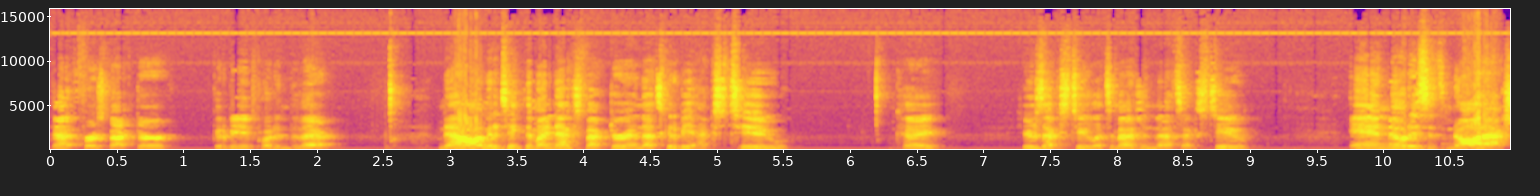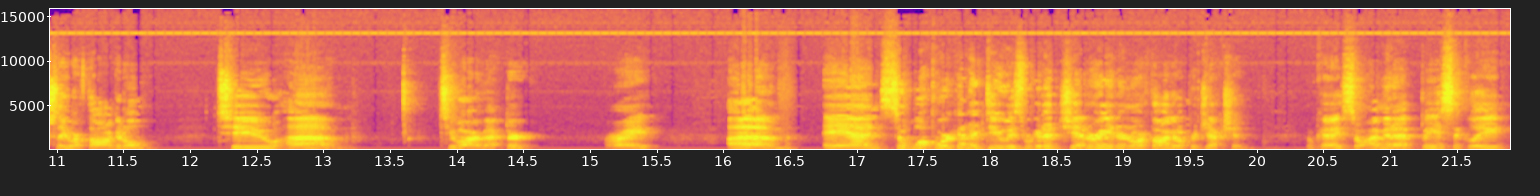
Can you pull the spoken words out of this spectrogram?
that first vector going to be put into there. Now I'm going to take the, my next vector, and that's going to be x2. Okay, here's x2. Let's imagine that's x2. And notice it's not actually orthogonal to, um, to our vector all right? Um, and so what we're going to do is we're going to generate an orthogonal projection. Okay, so I'm going to basically,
